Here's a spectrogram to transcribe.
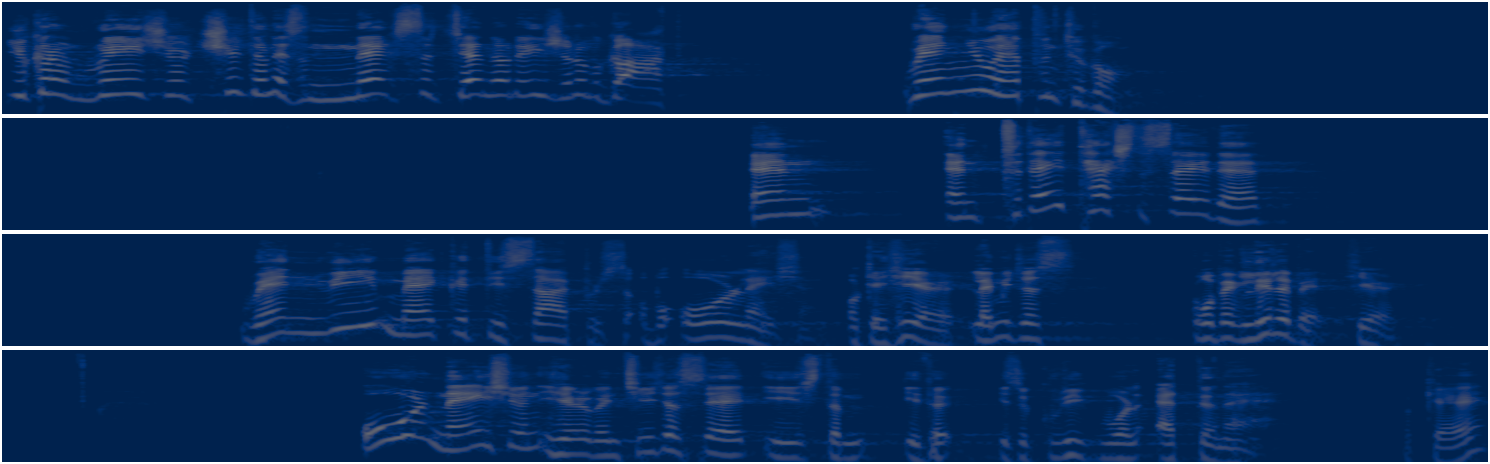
you're going to raise your children as the next generation of God. When you happen to go. And, and today text say that when we make disciples of all nations, okay, here, let me just go back a little bit here. All nation here, when Jesus said, is the, is the Greek word ethne. Okay?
